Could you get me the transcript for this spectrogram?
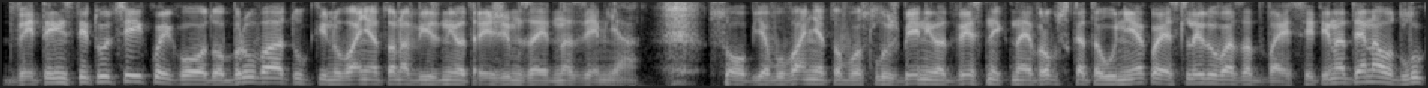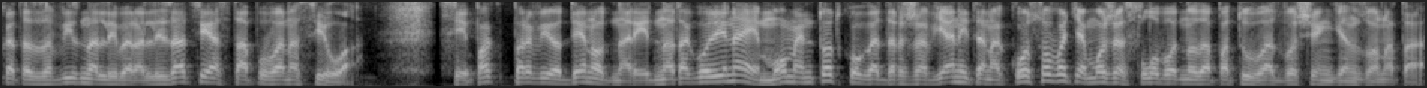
Двете институции кои го одобруваат укинувањето на визниот режим за една земја. Со објавувањето во службениот вестник на Европската Унија која следува за 20 на дена, одлуката за визна либерализација стапува на сила. Сепак, првиот ден од наредната година е моментот кога државјаните на Косово ќе може слободно да патуваат во Шенген зоната.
